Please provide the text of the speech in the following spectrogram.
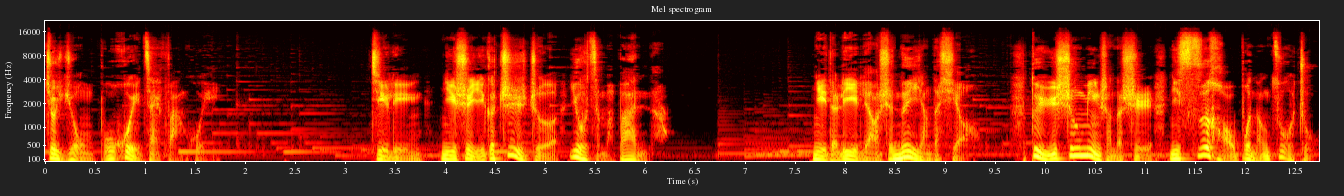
就永不会再返回。纪灵，你是一个智者，又怎么办呢？你的力量是那样的小，对于生命上的事，你丝毫不能做主。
